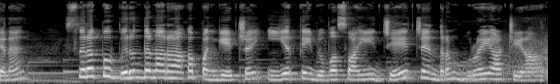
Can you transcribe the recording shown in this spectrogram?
என சிறப்பு விருந்தினராக பங்கேற்ற இயற்கை விவசாயி ஜெயச்சந்திரன் உரையாற்றினார்.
